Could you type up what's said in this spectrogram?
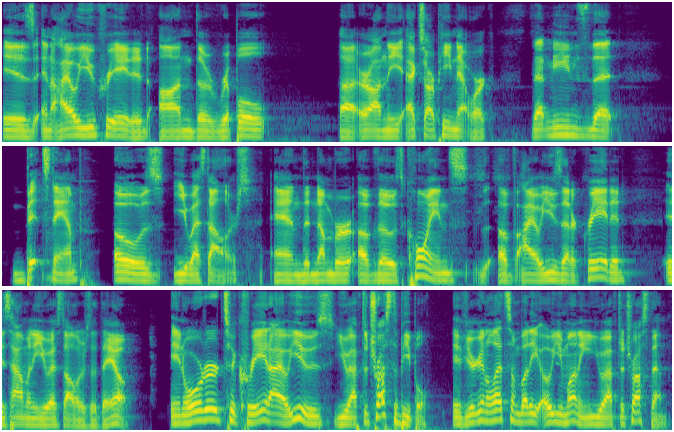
is an IOU created on the Ripple uh, or on the XRP network. That means that Bitstamp owes US dollars, and the number of those coins of IOUs that are created is how many US dollars that they owe. In order to create IOUs, you have to trust the people. If you're going to let somebody owe you money, you have to trust them.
